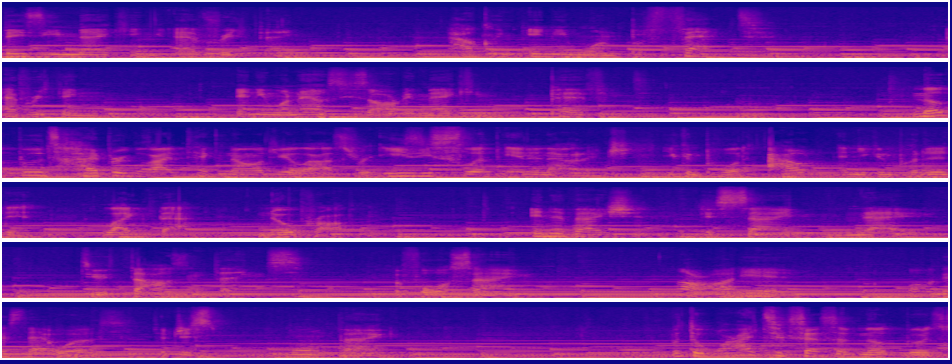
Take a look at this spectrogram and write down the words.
busy making everything, how can anyone perfect everything anyone else is already making perfect? Milk Boots Hyperglide technology allows for easy slip in and outage. You can pull it out and you can put it in, like that, no problem. Innovation is saying no to a thousand things before saying, alright, yeah, well, I guess that works, to just one thing. With the wide success of Milk Boots,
